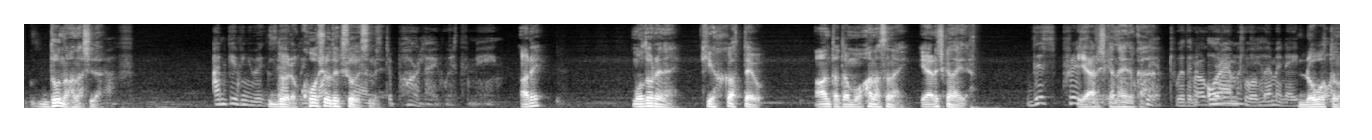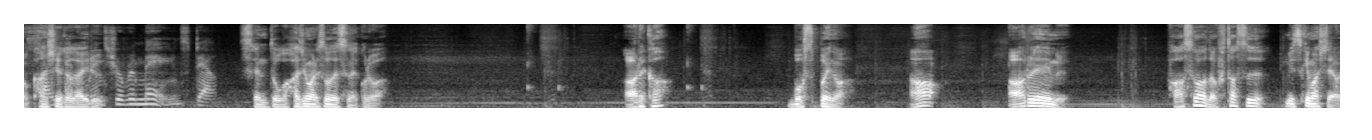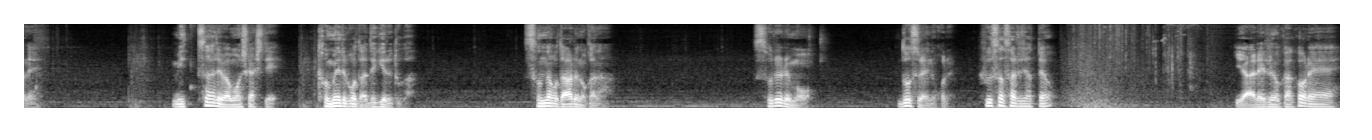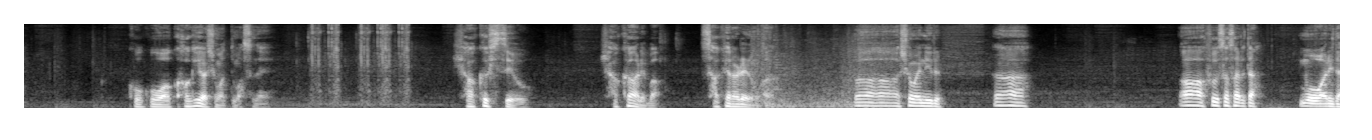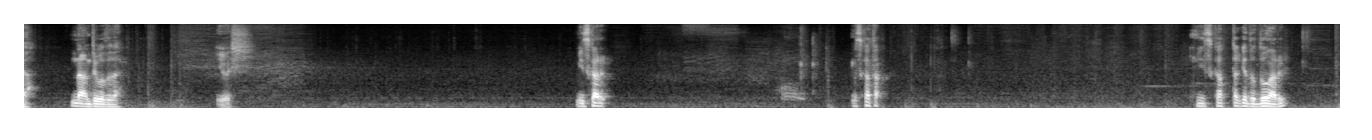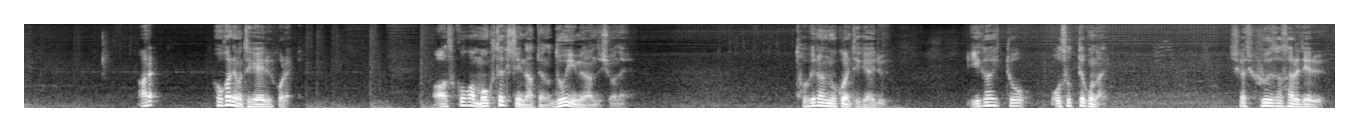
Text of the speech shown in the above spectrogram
どんな話だ。どうやら交渉できそうですね。あれ？戻れない。気がかかったよ。あんたともう話さない。やるしかないだ。やるしかないのか。ロボットの監視家がいる。戦闘が始まりそうですね、これは。あれか？ボスっぽいのは。あ、RM。パスワード2つ見つけましたよね。3つあればもしかして止めることができるとか。そんなことあるのかな？それよりも、どうすりゃいいの？これ。封鎖されちゃったよ。やれるのか？これ。ここは鍵が閉まってますね。100必要。100あれば避けられるのかな？わあ、正面にいる。ああ。ああ、封鎖された。もう終わりだ。なんてことだ。よし。見つかる。見つかった。見つかったけどどうなる？あれ？他にも敵がいる？これ。あそこが目的地になってるの？どういう意味なんでしょうね。扉の向こうに敵がいる。意外と襲ってこない。しかし封鎖されている。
